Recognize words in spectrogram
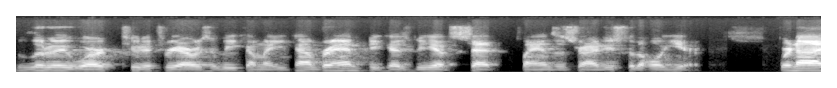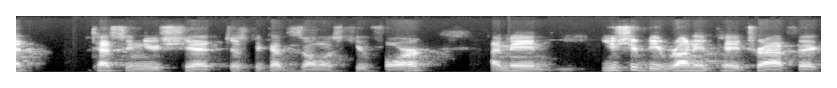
literally work two to three hours a week on my ecom brand because we have set plans and strategies for the whole year. We're not testing new shit just because it's almost Q4. I mean, you should be running paid traffic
